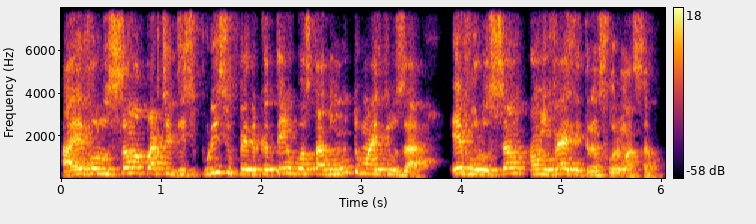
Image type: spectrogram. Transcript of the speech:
a evolução a partir disso. Por isso, Pedro, que eu tenho gostado muito mais de usar evolução ao invés de transformação.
